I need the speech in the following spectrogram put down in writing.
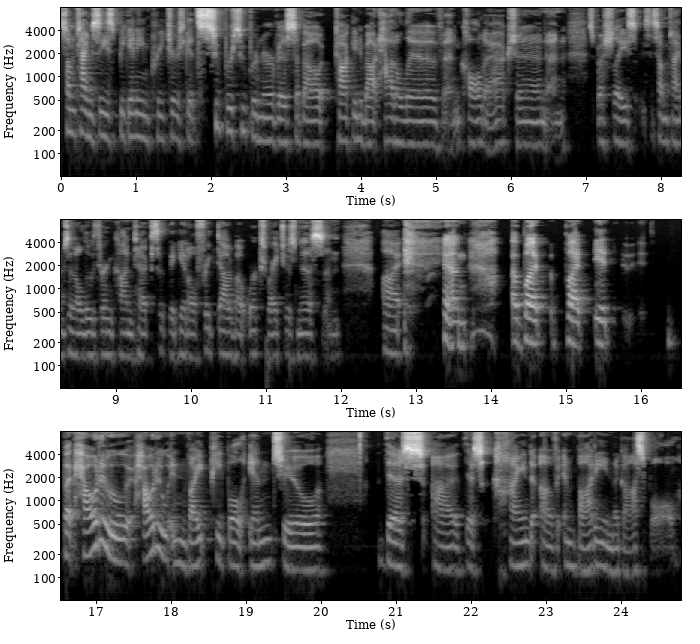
sometimes these beginning preachers get super, super nervous about talking about how to live and call to action. And especially sometimes in a Lutheran context, that they get all freaked out about works righteousness. And, uh, and, uh, but, but it, but how to, how to invite people into, this uh, this kind of embodying the gospel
